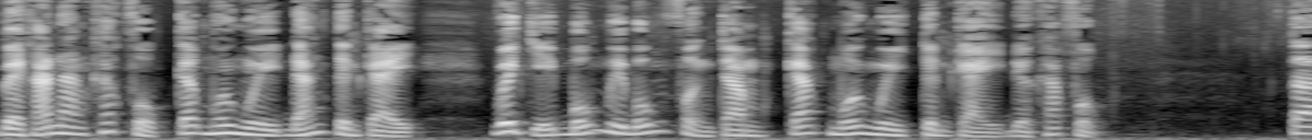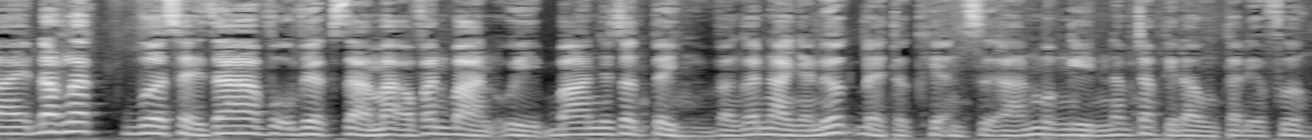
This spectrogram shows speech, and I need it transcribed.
về khả năng khắc phục các mối nguy đáng tin cậy, với chỉ 44% các mối nguy tin cậy được khắc phục. Tại Đắk Lắk vừa xảy ra vụ việc giả mạo văn bản Ủy ban Nhân dân tỉnh và Ngân hàng Nhà nước để thực hiện dự án 1.500 tỷ đồng tại địa phương.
